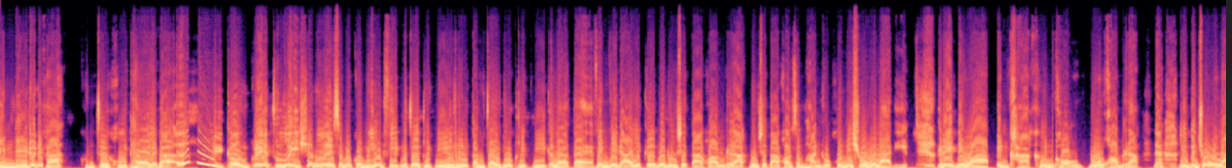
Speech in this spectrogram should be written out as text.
ยินดีด้วยนะคะ คุณเจอคู่แท้แล้วค่ะเอ้ congratulation เลยสำหรับคนที่เลื่อนฟีดมาเจอคลิปนี้ หรือตั้งใจดูคลิปนี้ก็แล้วแต่เป็นไปได้เหลือเกินว่าดวงชะตาความรักดวงชะตาความสัมพันธ์ของคุณในช่วงเวลานี้ เรียกได้ว่าเป็นขาขึ้นของดวงความรักนะหรือเป็นช่วงเวลา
